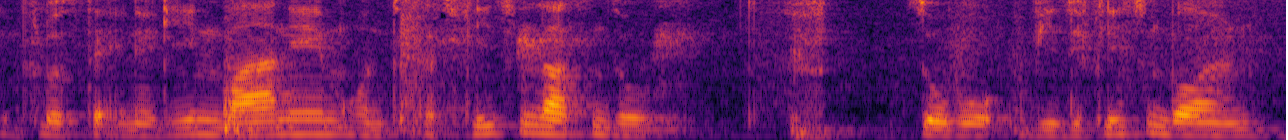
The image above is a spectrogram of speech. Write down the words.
den Fluss der Energien wahrnehmen und es fließen lassen, so, so wo, wie sie fließen wollen.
